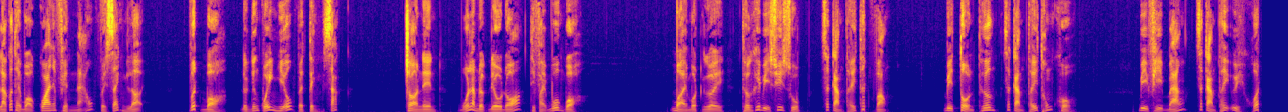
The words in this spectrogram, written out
là có thể bỏ qua những phiền não về danh lợi, vứt bỏ được những quấy nhiễu về tình sắc. Cho nên, muốn làm được điều đó thì phải buông bỏ. Bởi một người thường khi bị suy sụp sẽ cảm thấy thất vọng, bị tổn thương sẽ cảm thấy thống khổ, bị phỉ báng sẽ cảm thấy ủy khuất.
